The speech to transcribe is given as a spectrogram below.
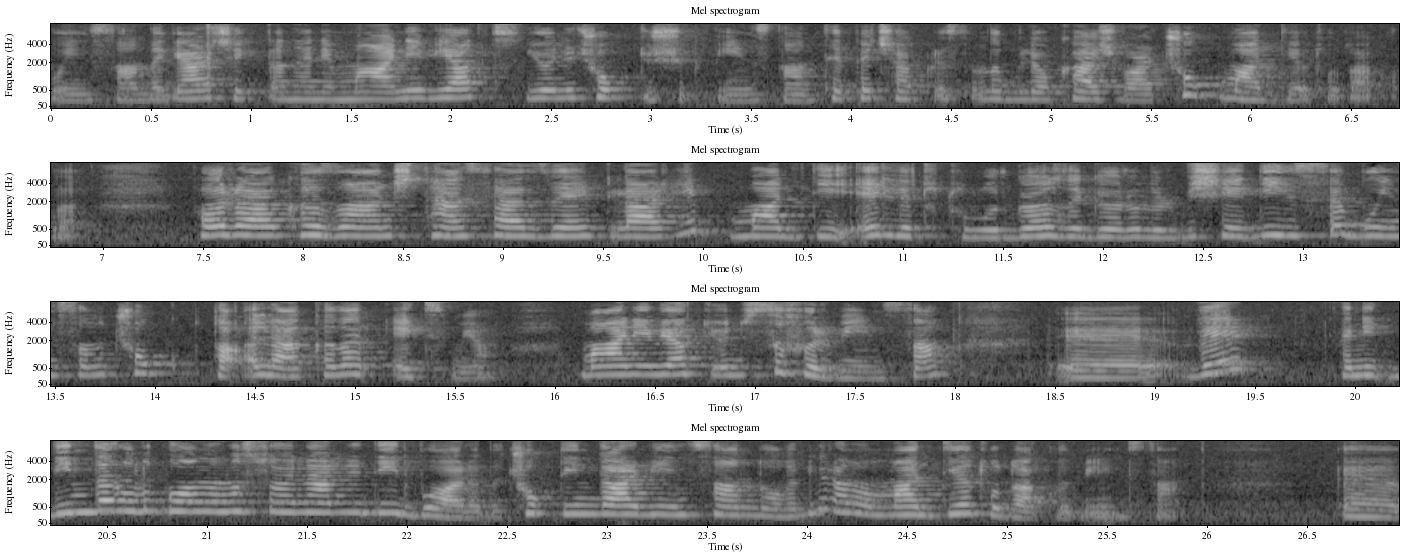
bu insanda. Gerçekten hani maneviyat yönü çok düşük bir insan. Tepe çakrasında blokaj var. Çok maddiyat odaklı. Para, kazanç, tensel zevkler hep maddi, elle tutulur, gözle görülür bir şey değilse bu insanı çok da alakadar etmiyor. Maneviyat yönü sıfır bir insan. Ee, ve hani dindar olup olmaması önemli değil bu arada. Çok dindar bir insan da olabilir ama maddiyat odaklı bir insan. Ee,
